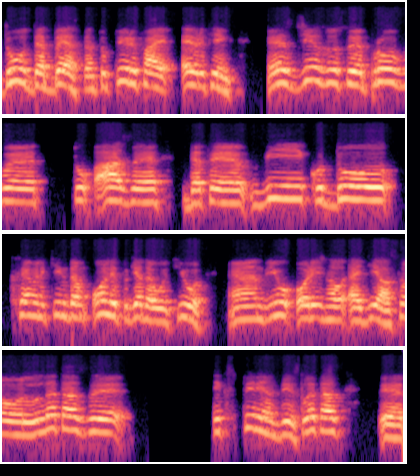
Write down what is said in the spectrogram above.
do the best and to purify everything. As Jesus proved to us that we could do heavenly kingdom only together with you and your original idea. So let us experience this. Let us uh,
